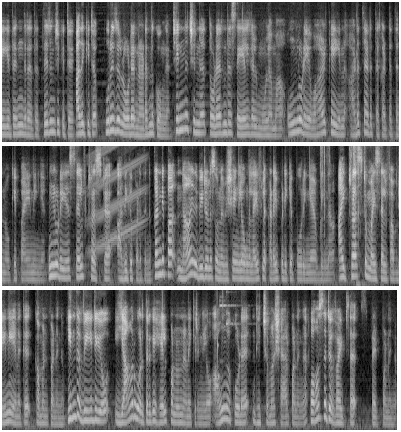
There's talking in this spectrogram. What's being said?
செய்யுதுங்கிறத தெரிஞ்சுக்கிட்டு, அதுகிட்ட புரிதலோட நடந்துக்கோங்க. சின்ன சின்ன தொடர்ந்த செயல்கள் மூலமா உங்களுடைய வாழ்க்கையின் அடுத்தடுத்த கட்டத்தை நோக்கி பயணிங்க. உங்களுடைய செல்ஃப் ட்ரஸ்ட்டை அதிகப்படுத்துங்க. கண்டிப்பா நான் இந்த வீடியோல சொன்ன விஷயங்களை உங்க லைஃப்ல கடைபிடிக்க போறீங்க அப்படின்னா, ஐ ட்ரஸ்ட் மை செல்ஃப் அப்படின்னு எனக்கு கமெண்ட் பண்ணுங்க. இந்த வீடியோ யார் ஒருத்தருக்கு ஹெல்ப் பண்ணணும்னு நினைக்கிறீங்களோ அவங்க கூட நிச்சயமா ஷேர் பண்ணுங்க. பாசிட்டிவ் வைப்ஸை ஸ்ப்ரெட் பண்ணுங்க.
